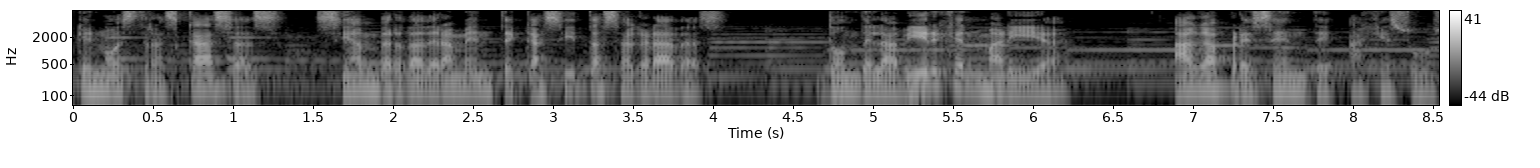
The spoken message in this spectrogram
que nuestras casas sean verdaderamente casitas sagradas, donde la Virgen María haga presente a Jesús,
